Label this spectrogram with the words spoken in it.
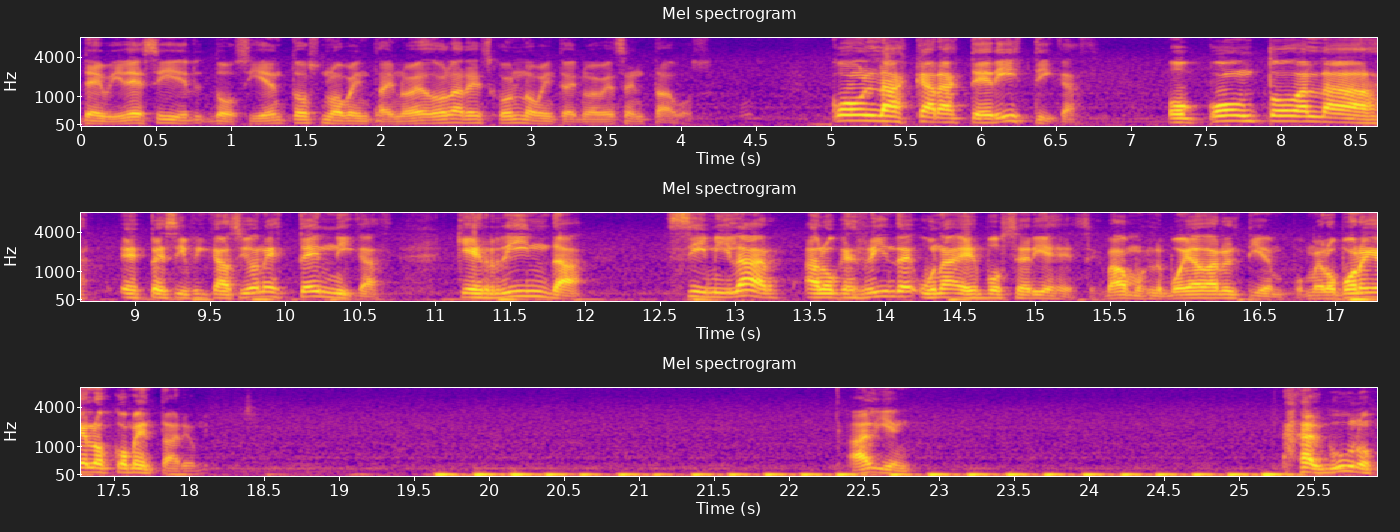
debí decir 299 dólares con 99 centavos. Con las características o con todas las especificaciones técnicas que rinda similar a lo que rinde una Xbox Series S. Vamos, les voy a dar el tiempo. Me lo ponen en los comentarios. ¿Alguien? ¿Alguno?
